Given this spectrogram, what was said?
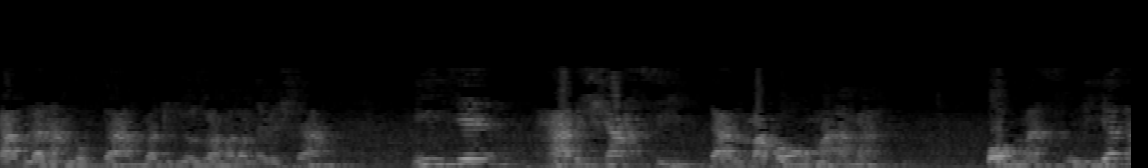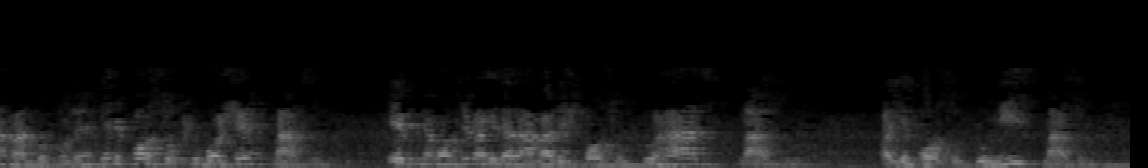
قبلا هم گفتم و تو جزوه الان نوشتم این که هر شخصی در مقام عمل با مسئولیت عمل بکنه یعنی پاسخگو باشه معذور. ابن ماجم اگه در عملش پاسخگو هست؟ معذور. اگه پاسخگو نیست معذور نیست.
